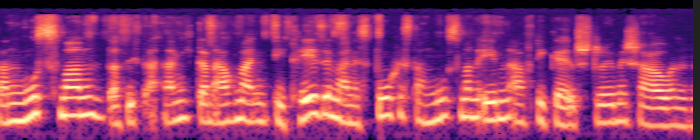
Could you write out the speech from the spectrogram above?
dann muss man, das ist eigentlich dann auch mein, die These meines Buches, dann muss man eben auf die Geldströme schauen.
